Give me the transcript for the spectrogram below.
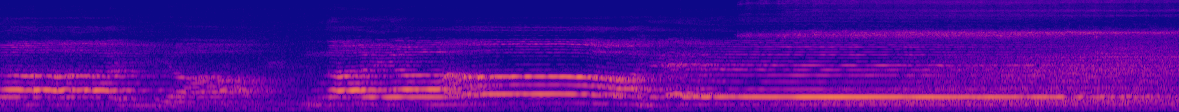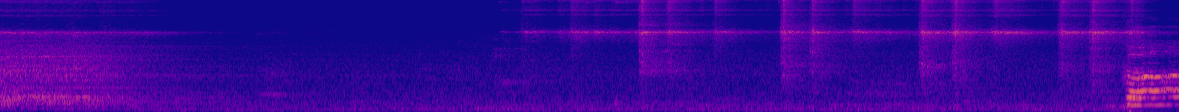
わ God.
